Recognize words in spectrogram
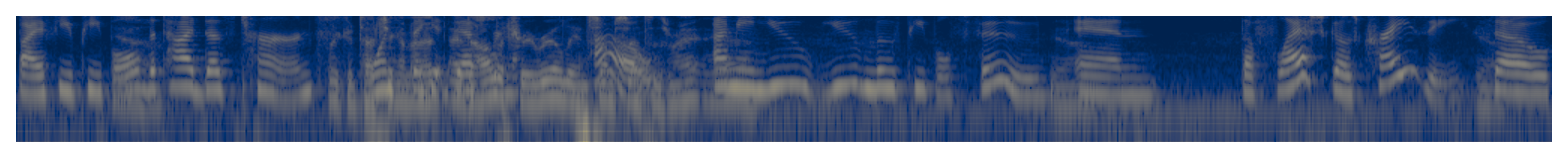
by a few people. Mm-hmm. Yeah. The tide does turn. It's like you're touching once on they get idolatry, really, in some Oh, senses, right? I mean, you you move people's food Yeah. and the flesh goes crazy. So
